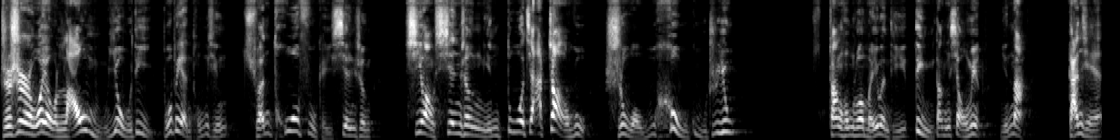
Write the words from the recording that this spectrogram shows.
只是我有老母幼弟不便同行，全托付给先生，希望先生您多加照顾，使我无后顾之忧。张宏说：“没问题，定当效命。您呐，赶紧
